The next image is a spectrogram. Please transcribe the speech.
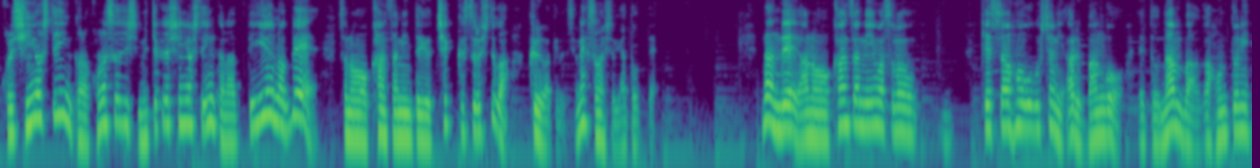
これ信用していいんかなこの数字めちゃくちゃ信用していいんかなっていうので、その監査人というチェックする人が来るわけですよね。その人を雇って。なんで、あの、監査人はその決算報告書にある番号、えっと、ナンバーが本当に、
